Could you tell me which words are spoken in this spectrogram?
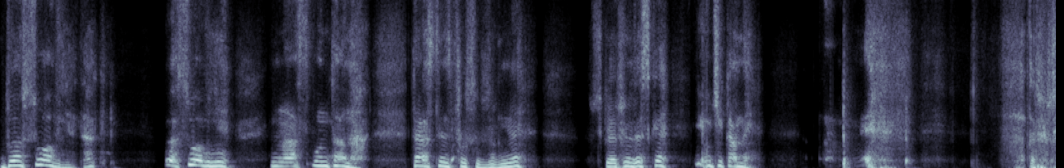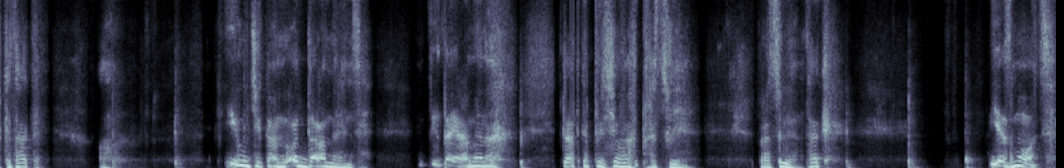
Dosłownie, tak? Dosłownie na spontana. Teraz w ten sposób zrobimy. Lepszą deskę i uciekamy. Troszeczkę tak. O. I uciekamy, oddalamy ręce. Tutaj ramiona, klatka piersiowa pracuje. Pracują, tak? Jest moc.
